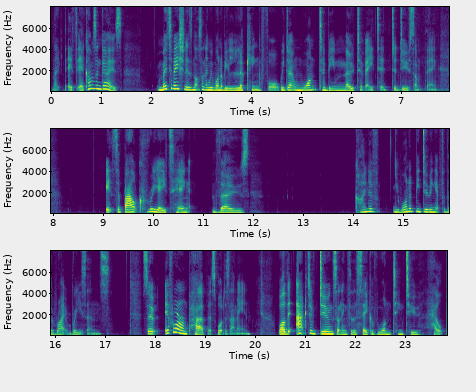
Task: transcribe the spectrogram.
Like it, it comes and goes. Motivation is not something we want to be looking for. We don't want to be motivated to do something. It's about creating those kind of, you want to be doing it for the right reasons. So, if we're on purpose, what does that mean? Well, the act of doing something for the sake of wanting to help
